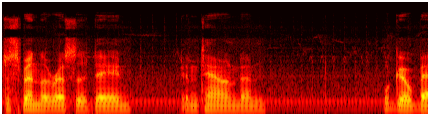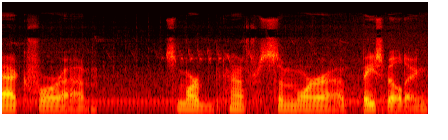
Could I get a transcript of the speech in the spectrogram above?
just spend the rest of the day in, in town, then we'll go back for, um, some more, uh, some more, uh, base building.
